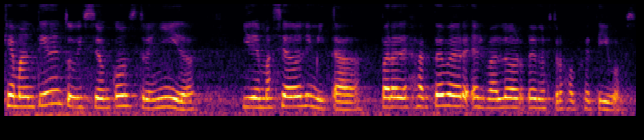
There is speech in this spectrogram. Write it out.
que mantienen tu visión constreñida y demasiado limitada para dejarte ver el valor de nuestros objetivos.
